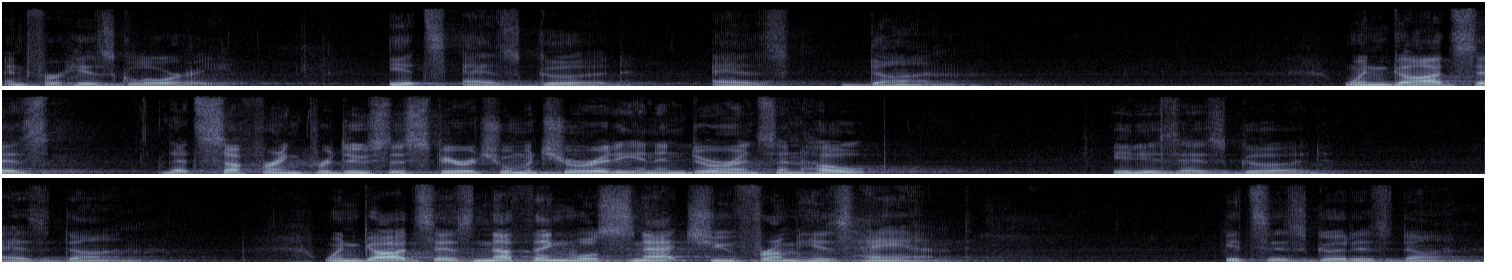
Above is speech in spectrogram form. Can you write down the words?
and for his glory, it's as good as done. When God says that suffering produces spiritual maturity and endurance and hope, it is as good as done. When God says nothing will snatch you from his hand, it's as good as done.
